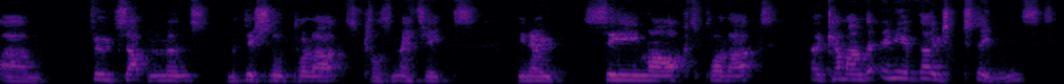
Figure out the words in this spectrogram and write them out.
um, food supplements, medicinal products, cosmetics, you know, CE marked products, and come under any of those things,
